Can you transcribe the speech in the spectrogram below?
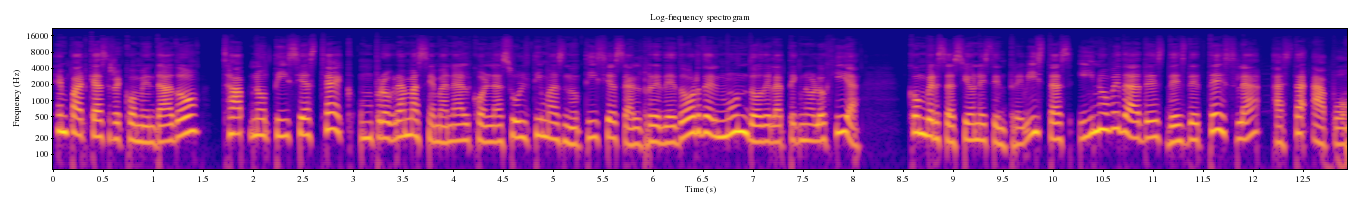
En podcast recomendado, Top Noticias Tech, un programa semanal con las últimas noticias alrededor del mundo de la tecnología, conversaciones, entrevistas y novedades desde Tesla hasta Apple.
